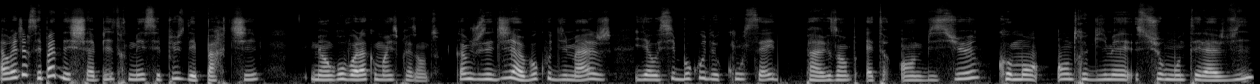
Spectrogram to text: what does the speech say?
À vrai dire, c'est pas des chapitres, mais c'est plus des parties. Mais en gros, voilà comment il se présente. Comme je vous ai dit, il y a beaucoup d'images. Il y a aussi beaucoup de conseils. Par exemple, être ambitieux, comment, entre guillemets, surmonter la vie.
